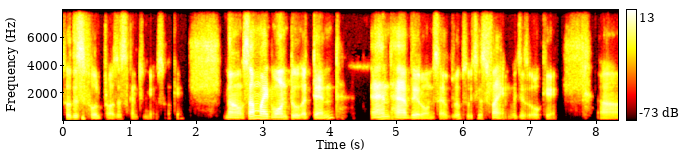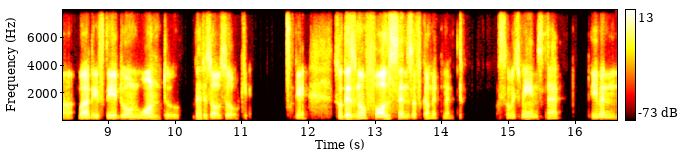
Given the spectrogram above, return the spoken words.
So this whole process continues. Okay. Now, some might want to attend and have their own cell groups, which is fine, which is okay. Uh, but if they don't want to, that is also okay. Okay. So there's no false sense of commitment. So which means that even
